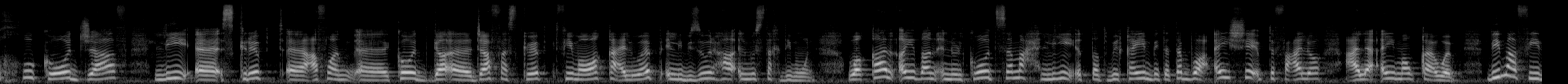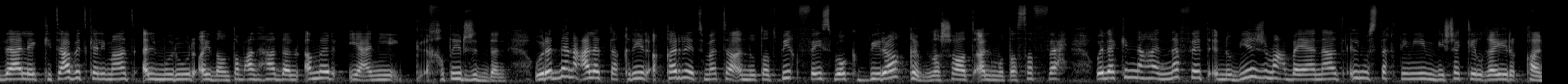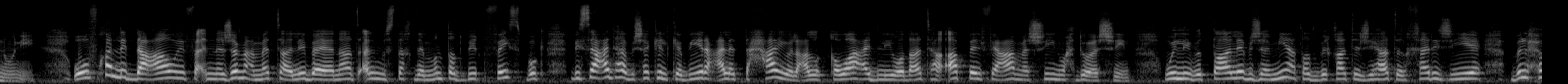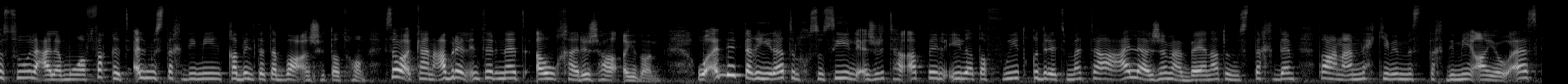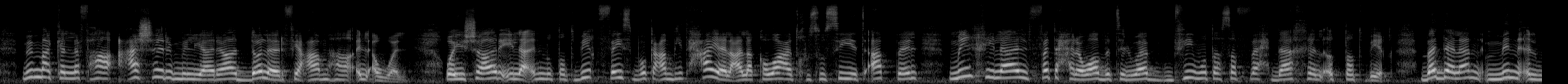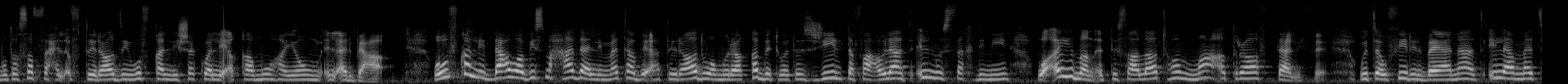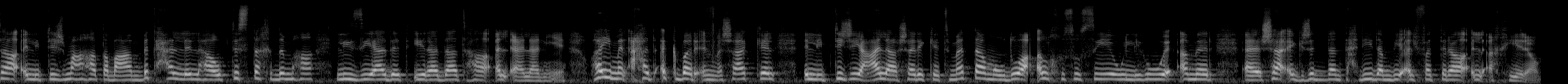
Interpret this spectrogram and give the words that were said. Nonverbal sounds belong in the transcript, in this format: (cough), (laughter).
بضخوا كود جاف لسكريبت عفوا كود جافا سكريبت في مواقع الويب اللي بيزورها المستخدمون. وقال أيضا إنه الكود سمح للتطبيقين بتتبع أي شيء بتفعله على أي موقع ويب. بما في ذلك كتابة كلمات المرور أيضا. طبعا هذا الأمر يعني خطير جدا. وردا على التقرير أقرت متى إنه تطبيق فيسبوك بيراقب نشاط المتصفح ولكنها نفت إنه بيجمع بيانات المستخدمين بشكل غير قانوني. ووفقا للدعاوي فإن جمع متى لبيانات المستخدم من تطبيق فيسبوك بيساعدها بشكل كبير على التحايل على القواعد اللي وضعتها أبل في عام 2021 واللي بتطالب جميع تطبيقات الجهات الخارجية بالحصول على موافقة المستخدمين قبل تتبع أنشطتهم سواء كان عبر الإنترنت أو خارجها أيضا. وادت تغييرات الخصوصية اللي أجرتها أبل إلى تفويض قدرة متى على جمع بيانات المستخدم طبعا عم نحكي من مستخدمي آي أو إس مما كلفها 10 مليارات دولار في عامها الأول. ويشار إلى انه تطبيق فيسبوك عم بيتحايل على قواعد خصوصية آبل من خلال فتح روابط الويب في متصفح داخل التطبيق بدلا من المتصفح الافتراضي وفقا لشكوى اللي أقاموها يوم الأربعاء. ووفقا للدعوة بيسمح هذا لمتى باعتراض ومراقبة وتسجيل تفاعلات المستخدمين وأيضا اتصالاتهم مع أطراف ثالثة. وتوفير البيانات إلى متى اللي بتجمعها طبعا بتحللها وبتستخدمها لزيادة إيراداتها الإعلانية. وهي من أحد أكبر المشاكل اللي بتجي على شركة متى موضوع الخصوصية واللي هو أمر شائك جدا تحديدا بالفترة الأخيرة.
